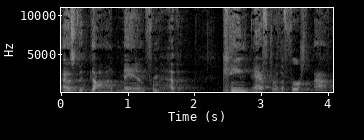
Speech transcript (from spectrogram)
as the God man from heaven, came after the first Adam.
